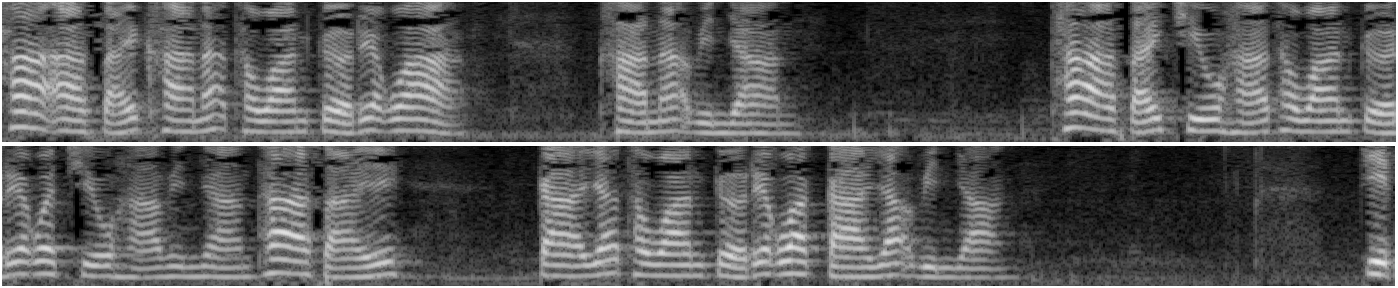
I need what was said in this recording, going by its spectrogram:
ถ้าอาศัยคานะทวารเกิดเรียกว่าคานะวิญญาณ ถ้าอาศัยชิวหาทวารเกิดเรียกว่าชิวหาวิญญาณ ถ้าอาศัยกายทวารเกิดเรียกว่ากายวิญญาณ จิต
